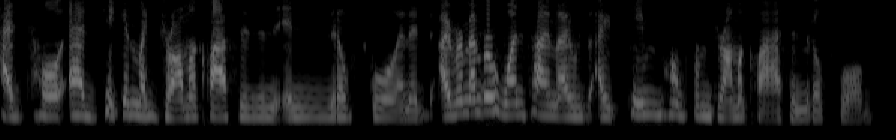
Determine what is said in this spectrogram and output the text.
had told had taken like drama classes in, in middle school and it, I remember one time I was I came home from drama class in middle school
